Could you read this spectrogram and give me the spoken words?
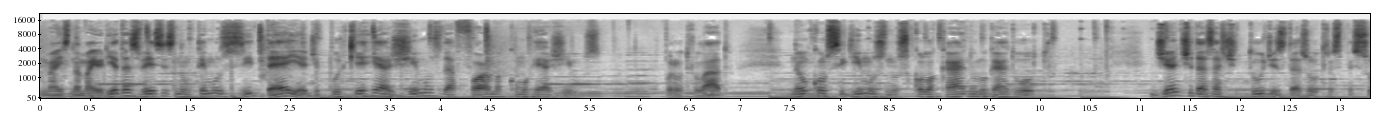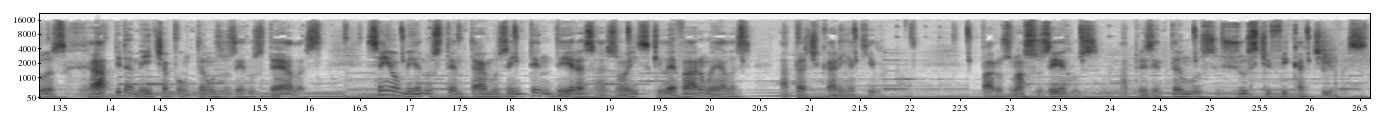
mas na maioria das vezes não temos ideia de por que reagimos da forma como reagimos. Por outro lado, não conseguimos nos colocar no lugar do outro. Diante das atitudes das outras pessoas, rapidamente apontamos os erros delas, sem ao menos tentarmos entender as razões que levaram elas a praticarem aquilo. Para os nossos erros, apresentamos justificativas.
